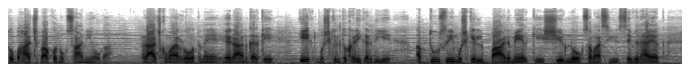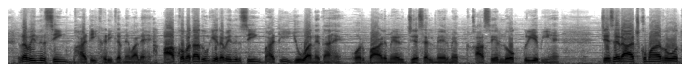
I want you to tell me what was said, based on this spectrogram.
तो भाजपा को नुकसान ही होगा। राजकुमार रोत ने ऐलान करके एक मुश्किल तो खड़ी कर दी है। अब दूसरी मुश्किल बाड़मेर की शिव लोकसभा सीट से विधायक रविंद्र सिंह भाटी खड़ी करने वाले हैं। आपको बता दूँ कि रविंद्र सिंह भाटी युवा नेता हैं और बाड़मेर, जैसलमेर में खासे लोकप्रिय भी हैं। जैसे राजकुमार रोत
